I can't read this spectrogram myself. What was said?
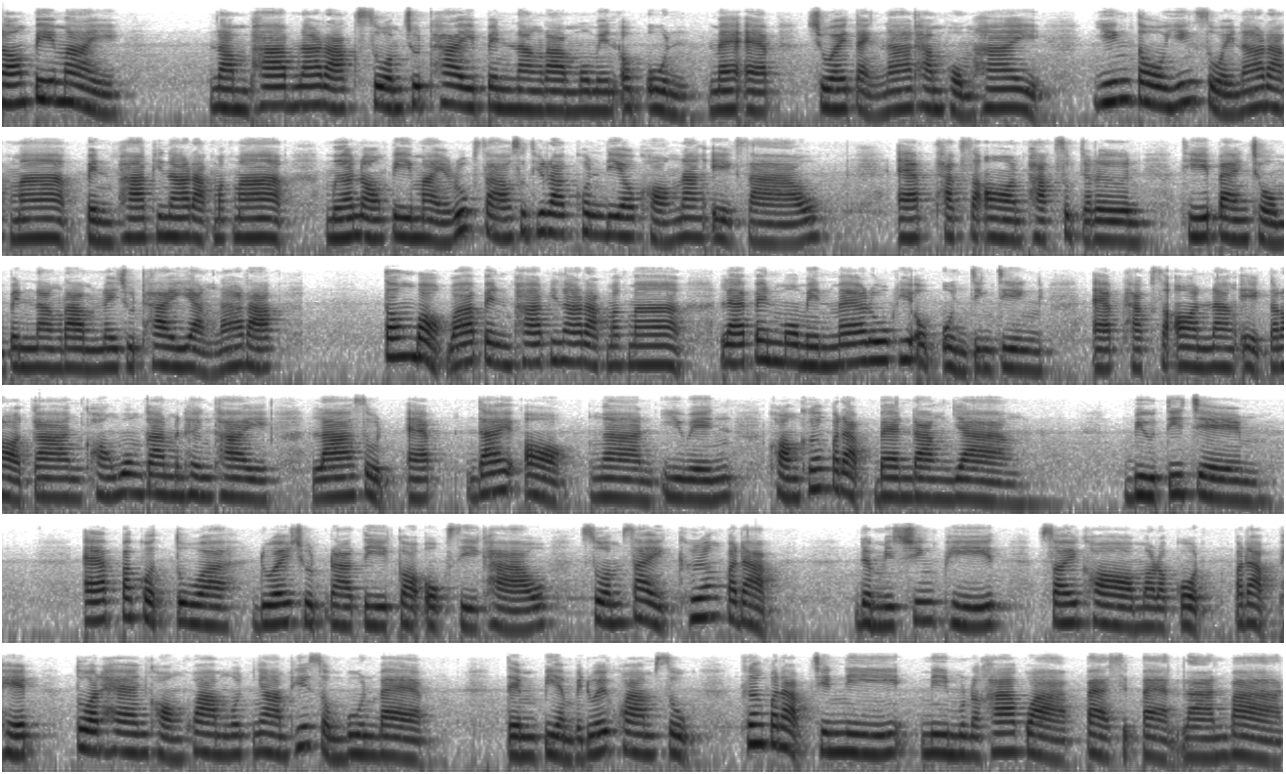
น้องปีใหม่นำภาพน่ารักสวมชุดไทยเป็นนางรำโมเมนต์อบอุ่น แม่แอปช่วยแต่งหน้าทำผมให้ ยิ่งโตยิ่งสวยน่ารักมาก เป็นภาพที่น่ารักมากๆ เมื่อน้องปีใหม่ลูกสาวสุดที่รักคนเดียวของนางเอกสาว แอปทักษออนพักสุขเจริญ ที่แปลงโฉมเป็นนางรำในชุดไทยอย่างน่ารัก ต้องบอกว่าเป็นภาพที่น่ารักมากๆ และเป็นโมเมนต์แม่ลูกที่อบอุ่นจริง ๆ แอปทักษออนนางเอกตลอดการของวงการบันเทิงไทย ล่าสุดแอปได้ออกงานอีเวนต์ของเครื่องประดับแบรนด์ดังอย่าง Beauty Gem แอปปรากฏตัวด้วยชุดราตรีเกาะอกสีขาว สวมใส่เครื่องประดับ The Missing Piece สร้อยคอมรกตประดับเพชร ตัวแทนของความงดงามที่สมบูรณ์แบบ เต็มเปี่ยมไปด้วยความสุข เครื่องประดับชิ้นนี้มีมูลค่ากว่า 88 ล้านบาท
